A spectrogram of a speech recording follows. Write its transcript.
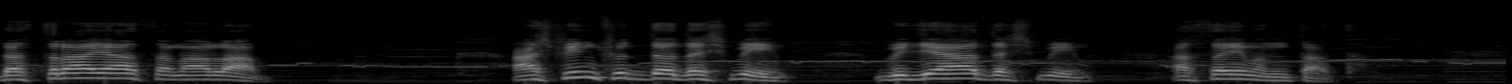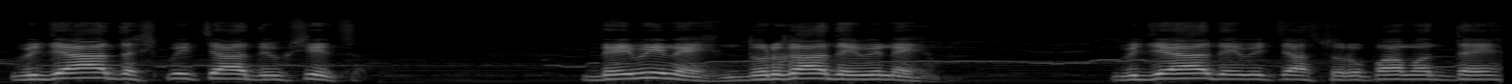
दसरा या सणाला आश्विन शुद्ध दशमी विजयादशमी असंही म्हणतात. विजयादशमीच्या दिवशीच देवीने दुर्गा देवीने विजयादेवीच्या स्वरूपामध्ये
